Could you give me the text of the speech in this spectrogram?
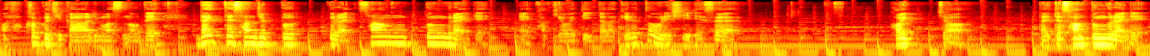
あの書く時間ありますので、だいたい30分ぐらい、3分ぐらいでえ書き終えていただけると嬉しいです。はい、じゃあ、だいたい3分ぐらいで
